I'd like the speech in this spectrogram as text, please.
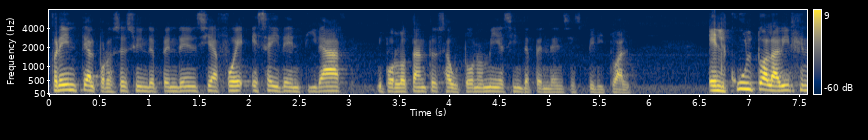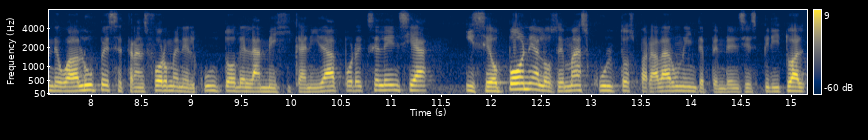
frente al proceso de independencia fue esa identidad y por lo tanto esa autonomía, esa independencia espiritual. El culto a la Virgen de Guadalupe se transforma en el culto de la mexicanidad por excelencia y se opone a los demás cultos para dar una independencia espiritual.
